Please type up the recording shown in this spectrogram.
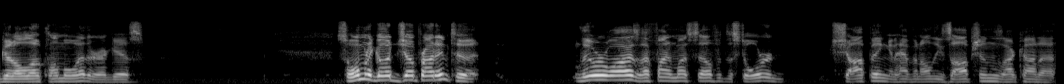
good old Oklahoma weather, I guess. So I'm going to go ahead and jump right into it. Lure wise, I find myself at the store shopping and having all these options. I kind of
